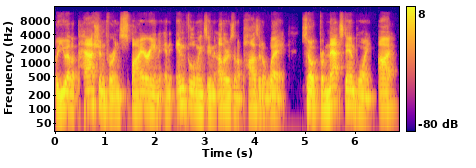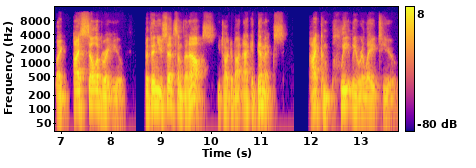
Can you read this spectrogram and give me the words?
but you have a passion for inspiring and influencing others in a positive way. So from that standpoint, I like I celebrate you. But then you said something else. You talked about academics. I completely relate to you.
